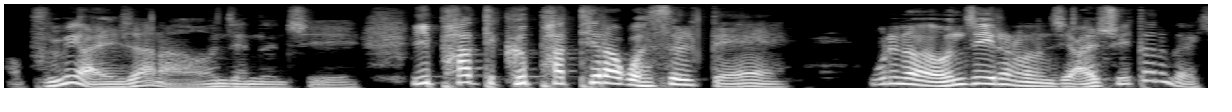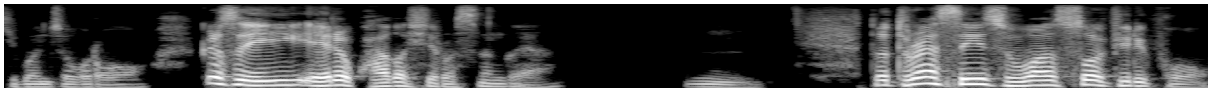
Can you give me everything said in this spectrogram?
어, 분명히 알잖아. 언제 했는지. 이 파티 그 파티라고 했을 때 우리는 언제 일어났는지 알 수 있다는 거야 기본적으로. 그래서 이 얘를 과거시로 쓰는 거야. 음. The dress is was so beautiful.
